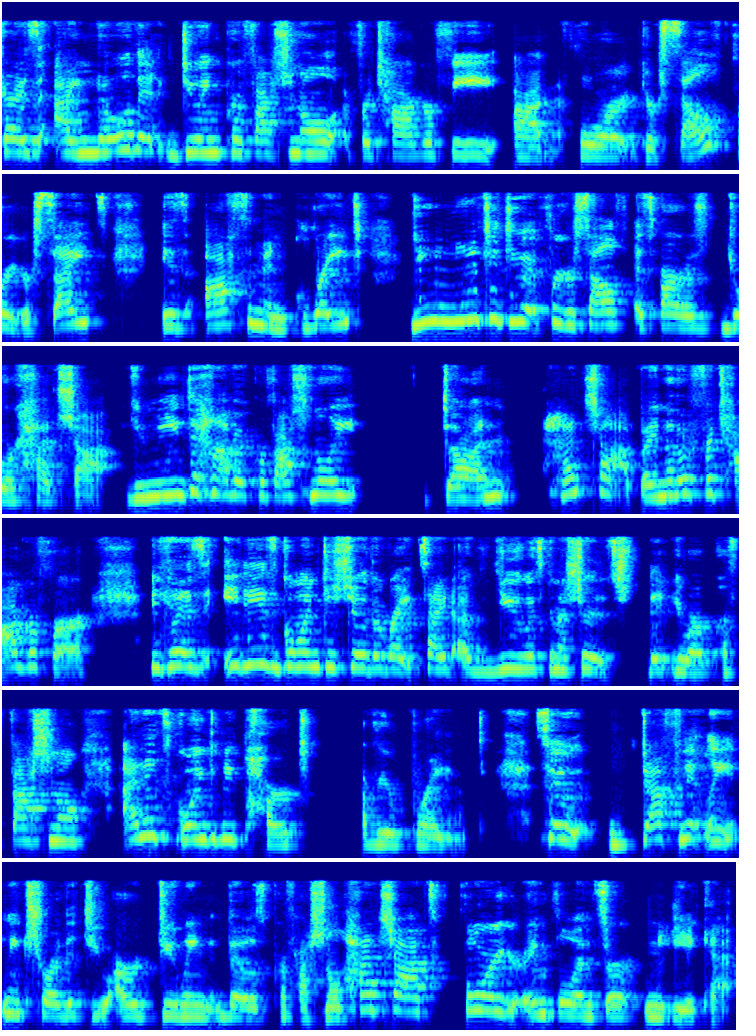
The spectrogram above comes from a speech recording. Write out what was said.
Guys i know that doing professional photography um, for yourself for your sites is awesome and great. You need to do it for yourself as far as your headshot. You need to have it professionally done headshot by another photographer because it is going to show the right side of you. It's going to show that you are professional and it's going to be part of your brand. So definitely make sure that you are doing those professional headshots for your influencer media kit.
